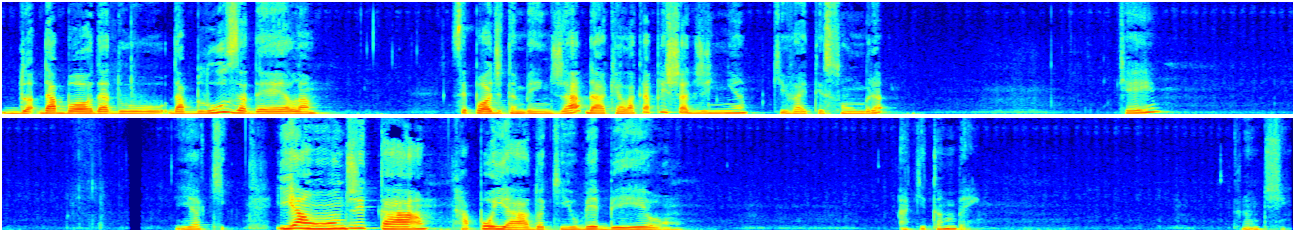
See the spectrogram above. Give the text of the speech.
da borda do, da blusa dela. Você pode também já dar aquela caprichadinha que vai ter sombra. Ok? E aqui. E aonde tá apoiado aqui o bebê, ó. Aqui também. Prontinho.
